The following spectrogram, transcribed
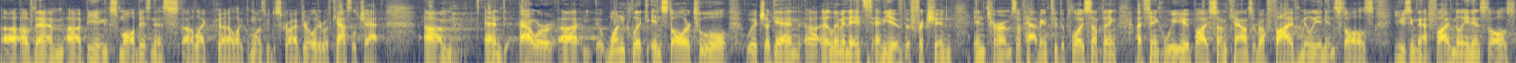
of them uh, being small business, uh, like, like the ones we described earlier with Castle Chat. Um, and our uh, one-click installer tool, which again uh, eliminates any of the friction in terms of having to deploy something. I think we, by some counts, are about 5 million installs using that. 5 million installs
